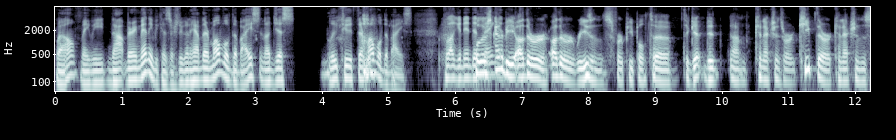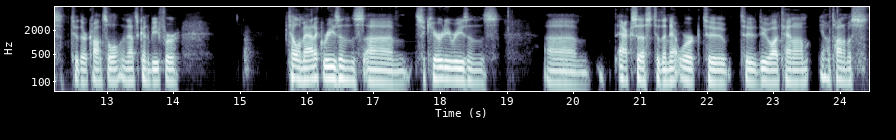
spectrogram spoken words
Well, maybe not very many because they're still going to have their mobile device and they'll just Bluetooth their mobile device, plug it into. Well, there's going to be other other reasons for people to to get di- um, connections or keep their connections to their console, and that's going to be for telematic reasons, um, security reasons, um, access to the network to to do autonom- you know, autonomous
